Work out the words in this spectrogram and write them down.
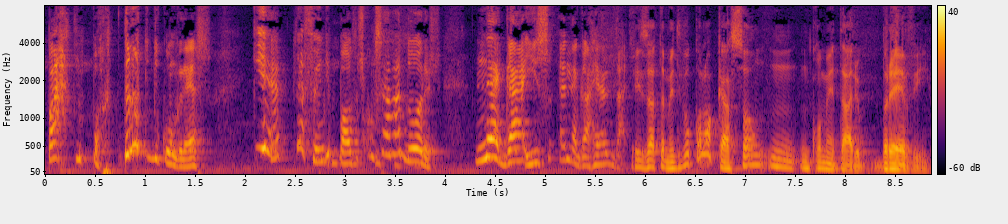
parte importante do Congresso que é defende pautas conservadoras. Negar isso é negar a realidade. Exatamente. Vou colocar só um, um comentário breve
